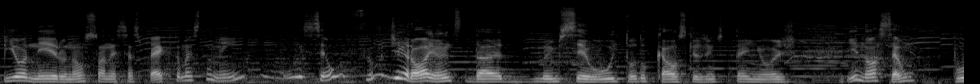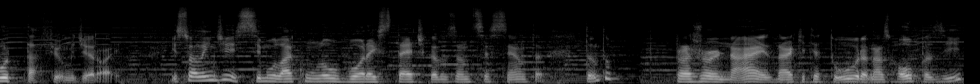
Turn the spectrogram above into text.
pioneiro, não só nesse aspecto, mas também ser um filme de herói antes da, do MCU e todo o caos que a gente tem hoje. E nossa, é um puta filme de herói. Isso além de simular com louvor a estética dos anos 60, tanto para jornais, na arquitetura, nas roupas e,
